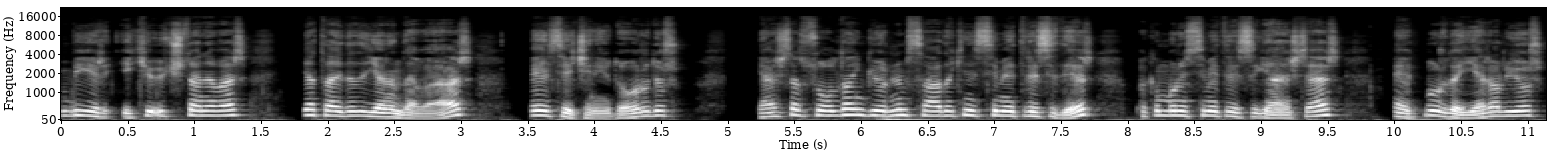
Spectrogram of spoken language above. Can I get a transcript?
1, 2, 3 tane var. Yatayda da yanında var. B seçeneği doğrudur. Gençler soldan görünüm sağdakinin simetrisidir. Bakın bunun simetrisi gençler. Evet burada yer alıyor.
